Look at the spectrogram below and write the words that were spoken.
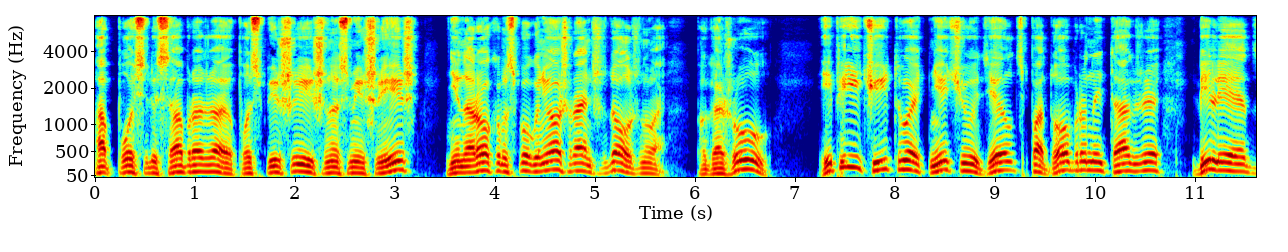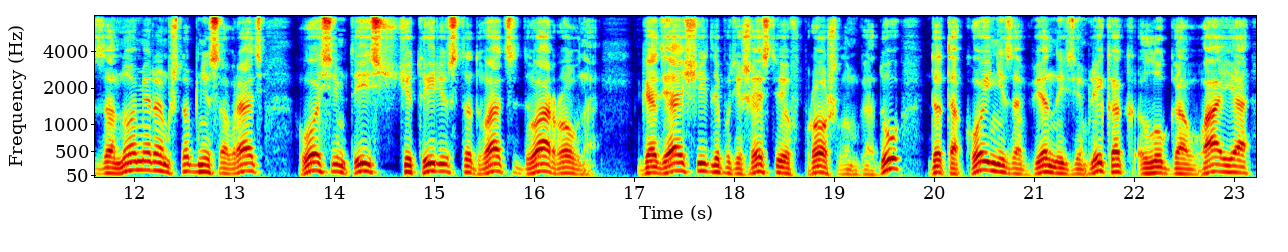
а после соображаю, поспешишь, насмешишь, ненароком спугнешь раньше должного. Погожу, и перечитывать нечего делать подобранный также билет за номером, чтобы не соврать, 8422 ровно, годящий для путешествия в прошлом году до такой незабвенной земли, как Луговая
